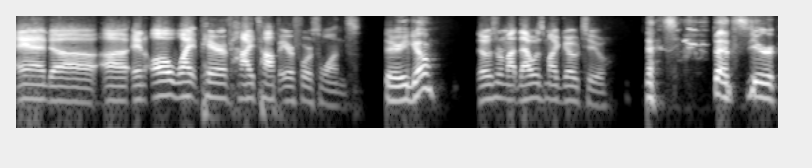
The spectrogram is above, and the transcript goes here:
and uh, uh an all white pair of high top Air Force Ones. There you go. Those were my that was my go to. That's that's your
